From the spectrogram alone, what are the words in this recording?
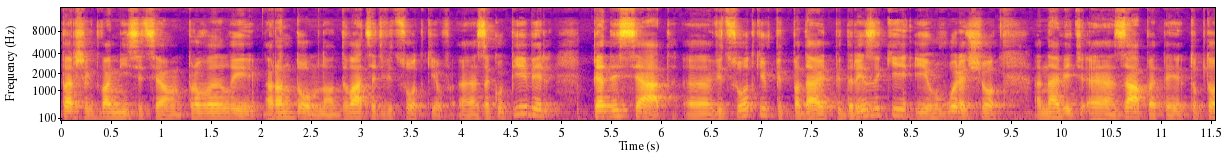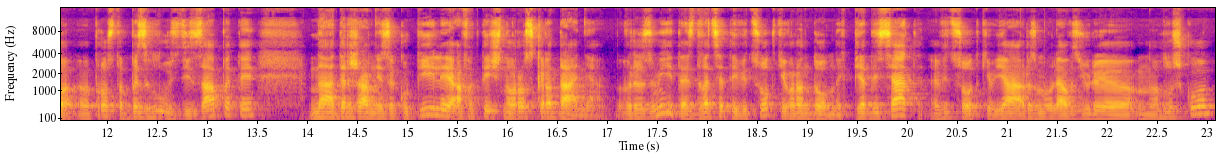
перших два місяці провели рандомно 20% е, закупівель, 50% підпадають під ризики і говорять, що навіть е, запити, тобто е, просто безглузді запити. На державні закупівлі, а фактично розкрадання. Ви розумієте, з 20% рандомних 50%. Я розмовляв з Юлією Глушко,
